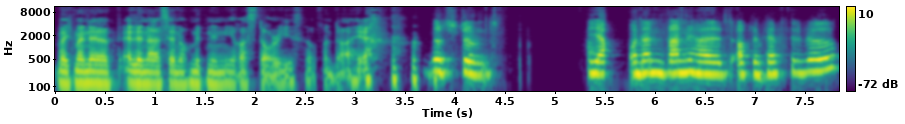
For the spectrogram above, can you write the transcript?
weil ich meine, Elena ist ja noch mitten in ihrer Story, so von daher. Das stimmt. Ja, und dann waren wir halt auf dem Festival.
